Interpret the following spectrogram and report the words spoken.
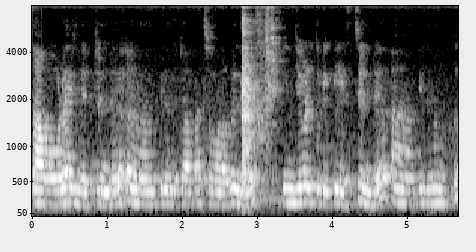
സവോള അരിഞ്ഞിട്ടുണ്ട് പിന്നെ എന്നിട്ട് പച്ചമുളക് ഉണ്ട് ഇഞ്ചി വെളുത്തുള്ളി പേസ്റ്റ് ഉണ്ട് പിന്നെ നമുക്ക്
